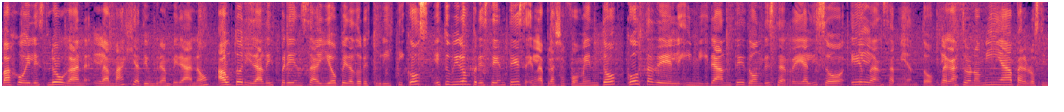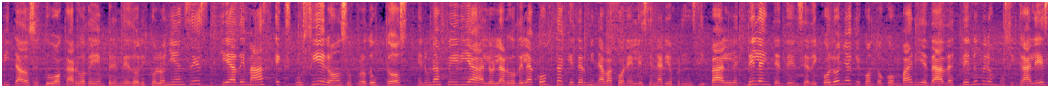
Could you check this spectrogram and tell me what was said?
bajo el eslogan La magia de un gran verano. Autoridades, prensa y operadores turísticos estuvieron presentes en la playa Fomento, Costa del Inmigrante, donde se realizó el lanzamiento. La gastronomía para los invitados estuvo a cargo de emprendedores colonienses que además expusieron sus productos en una feria a lo largo de la costa que terminaba con el escenario principal de la Intendencia de Colonia que contó con variedad de números musicales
